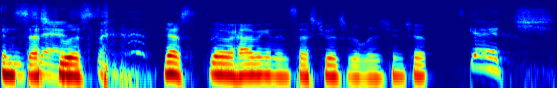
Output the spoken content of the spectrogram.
incestuous. Incest. yes they were having an incestuous relationship. Sketch.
